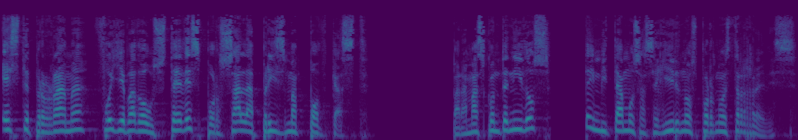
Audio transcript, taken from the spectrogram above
Este programa fue llevado a ustedes por Sala Prisma Podcast. Para más contenidos, te invitamos a seguirnos por nuestras redes.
